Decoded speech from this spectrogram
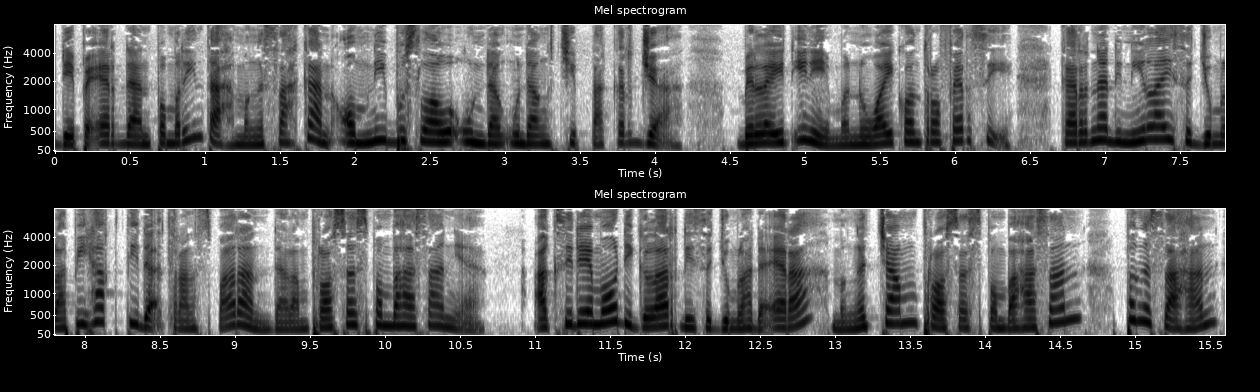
DPR dan pemerintah mengesahkan Omnibus Law Undang-Undang Cipta Kerja. Belaid ini menuai kontroversi karena dinilai sejumlah pihak tidak transparan dalam proses pembahasannya. Aksi demo digelar di sejumlah daerah, mengecam proses pembahasan, pengesahan,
